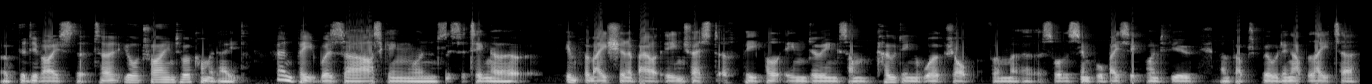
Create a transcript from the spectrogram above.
of the device that uh, you're trying to accommodate. And Pete was uh, asking when soliciting uh, information about the interest of people in doing some coding workshop from a sort of simple, basic point of view, and perhaps building up later.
